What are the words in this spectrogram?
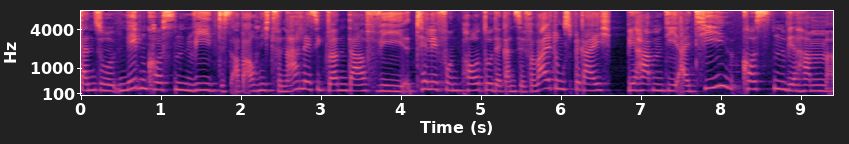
dann so Nebenkosten, wie das aber auch nicht vernachlässigt werden darf, wie Telefon, Porto, der ganze Verwaltungsbereich. Wir haben die IT-Kosten, wir haben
